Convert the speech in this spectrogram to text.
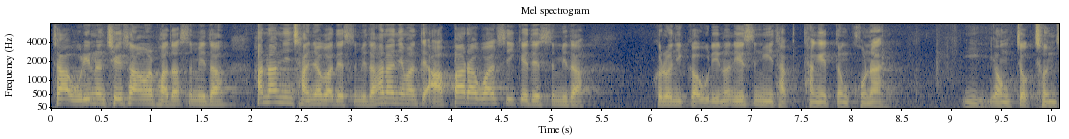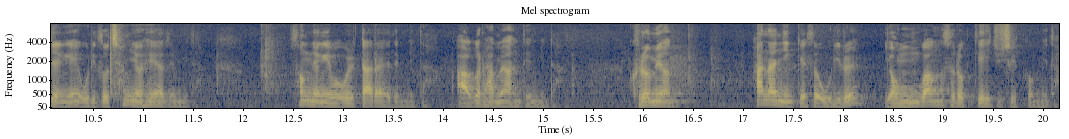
자, 우리는 죄사함을 받았습니다. 하나님 자녀가 됐습니다. 하나님한테 아빠라고 할 수 있게 됐습니다. 그러니까 우리는 예수님이 당했던 고난, 이 영적 전쟁에 우리도 참여해야 됩니다. 성령의 법을 따라야 됩니다. 악을 하면 안 됩니다. 그러면 하나님께서 우리를 영광스럽게 해주실 겁니다.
